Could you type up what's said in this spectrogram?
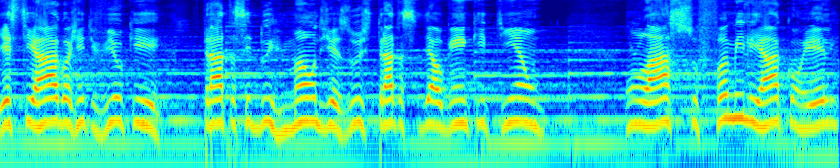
e este Tiago a gente viu que trata-se do irmão de Jesus, trata-se de alguém que tinha um, um laço familiar com ele.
